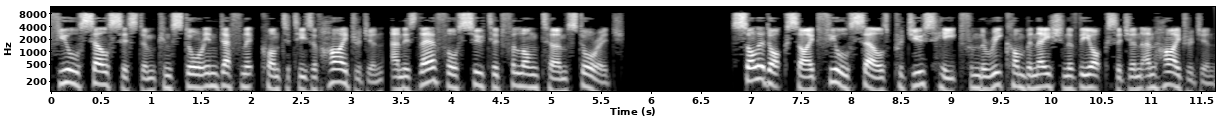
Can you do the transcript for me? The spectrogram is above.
fuel cell system can store indefinite quantities of hydrogen, and is therefore suited for long-term storage. Solid oxide fuel cells produce heat from the recombination of the oxygen and hydrogen.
